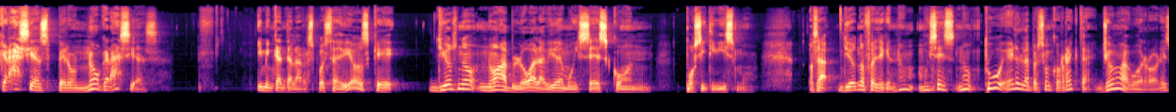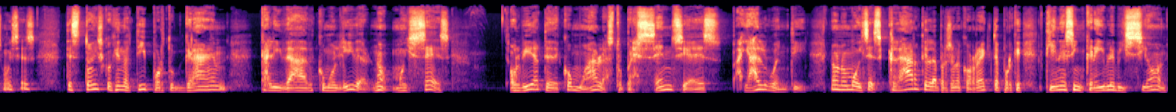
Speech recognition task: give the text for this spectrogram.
Gracias, pero no gracias. Y me encanta la respuesta de Dios, que Dios no, no habló a la vida de Moisés con positivismo. O sea, Dios no fue de que, no, Moisés, no, tú eres la persona correcta. Yo no hago errores, Moisés. Te estoy escogiendo a ti por tu gran calidad como líder. No, Moisés, Olvídate de cómo hablas, tu presencia es, hay algo en ti. No, no, Moisés, claro que es la persona correcta porque tienes increíble visión.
